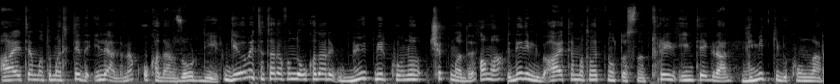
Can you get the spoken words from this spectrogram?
AYT matematikte de ilerlemek o kadar zor değil. Geometri tarafında o kadar büyük bir konu çıkmadı ama dediğim gibi AYT matematik noktasında türev, integral, limit gibi konular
